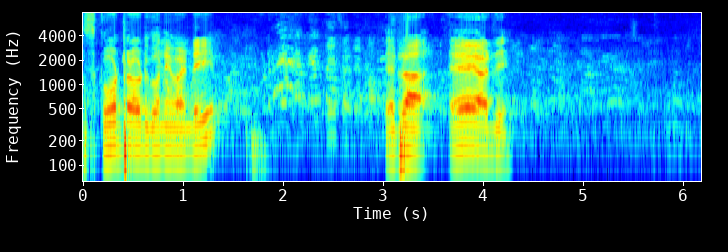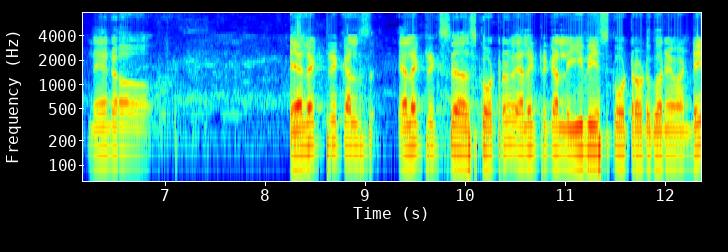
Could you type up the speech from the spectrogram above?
స్కూటర్ ఒకటి కొనివ్వండి. ఎట్రా ఏ అది నేను electrical electric scooter electrical EV scooter ఒకటి కొనివ్వండి.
